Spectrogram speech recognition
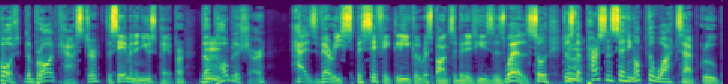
But the broadcaster, the same in a newspaper, the mm. publisher, has very specific legal responsibilities as well. So, does mm. the person setting up the WhatsApp group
